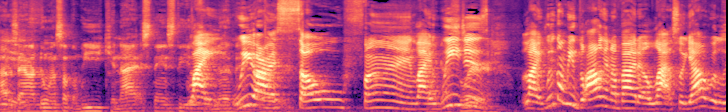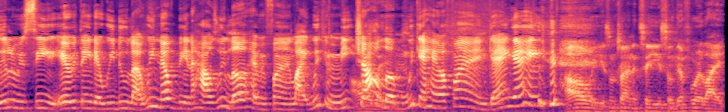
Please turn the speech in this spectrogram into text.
Out of Yes. town doing something. We cannot stand still. Like we are so fun. Like, Like, we just like we're gonna be vlogging about it a lot. So y'all will literally see everything that we do. Like we never be in the house. We love having fun. Like we can meet y'all up and we can have fun. Gang gang. Always. I'm trying to tell you. So therefore, like,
